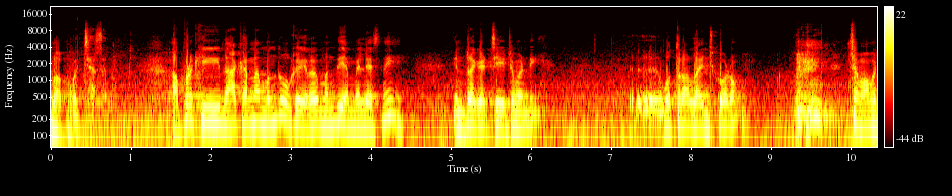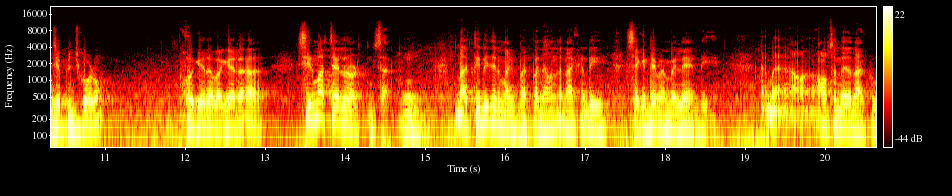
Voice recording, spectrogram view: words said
లోపలికి వచ్చారు సార్. అప్పటికి నాకన్నా ముందు ఒక ఇరవై మంది ఎమ్మెల్యేస్ని ఇంట్రాగేట్ చేయటం అండి. ఉత్తరాలు రాయించుకోవడం క్షమాపణ చెప్పించుకోవడం. వగేరా వగేరా సినిమా స్టైల్లో నడుస్తుంది సార్. నాకు తెలియదు నాకు నాకు పని ఉంది నాకండి సెకండ్ టైం ఎమ్మెల్యే అండి. అవసరం లేదు నాకు.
